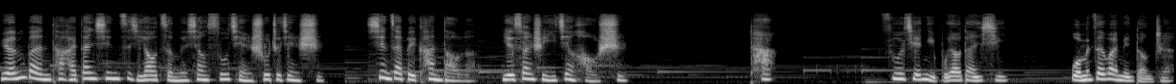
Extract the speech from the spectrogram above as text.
原本他还担心自己要怎么向苏浅说这件事，现在被看到了，也算是一件好事。他，苏浅，你不要担心，我们在外面等着。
